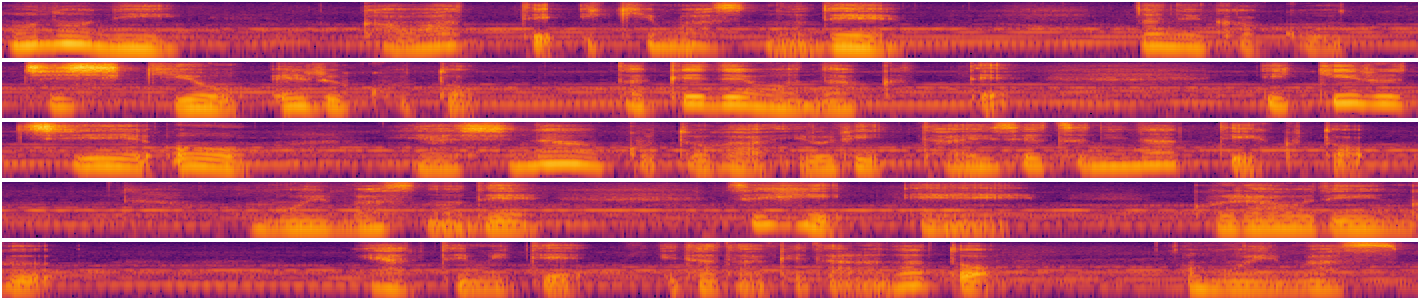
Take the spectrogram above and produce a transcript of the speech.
ものに変わっていきますので何かこう知識を得ることだけではなくて生きる知恵を養うことがより大切になっていくと思いますので是非、えー、グラウディングやってみていただけたらなと思います。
